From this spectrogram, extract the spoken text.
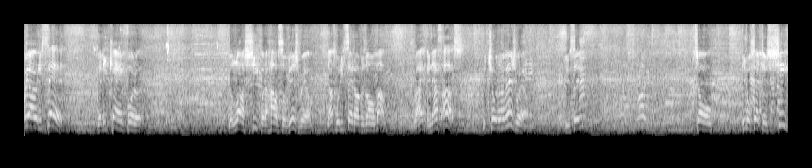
We already said that he came for the the lost sheep of the house of Israel. That's what he said of his own mouth, right? And that's us, the children of Israel. You see? So he gonna set the sheep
